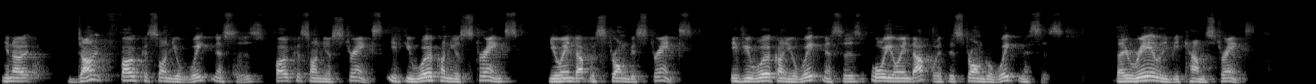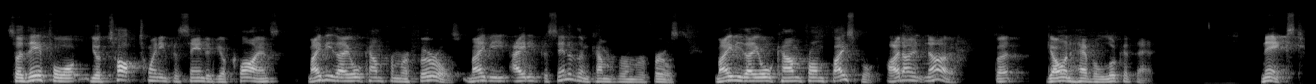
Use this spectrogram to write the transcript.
you know, don't focus on your weaknesses, focus on your strengths. If you work on your strengths, you end up with stronger strengths. If you work on your weaknesses, all you end up with is stronger weaknesses. They rarely become strengths. So, therefore, your top 20% of your clients Maybe they all come from referrals. Maybe 80% of them come from referrals. Maybe they all come from Facebook. I don't know, but go and have a look at that. Next,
